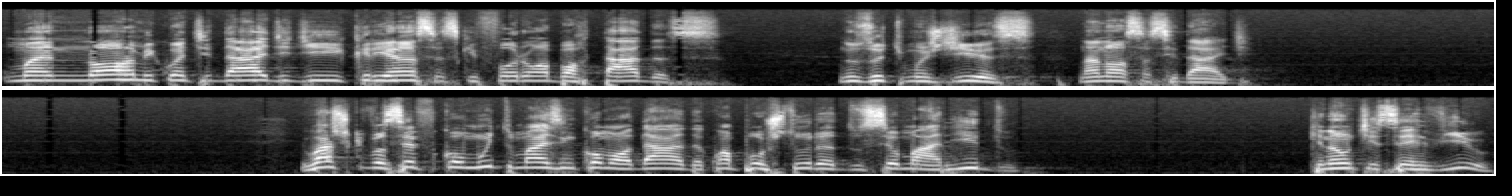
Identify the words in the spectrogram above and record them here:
uma enorme quantidade de crianças que foram abortadas nos últimos dias na nossa cidade. Eu acho que você ficou muito mais incomodada com a postura do seu marido, que não te serviu,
